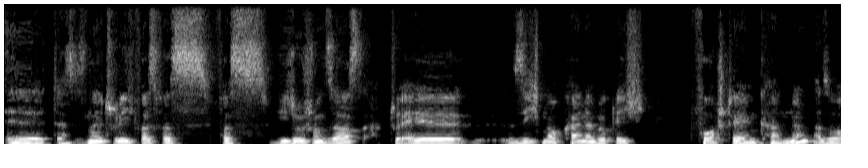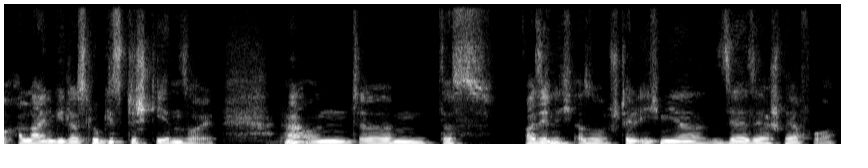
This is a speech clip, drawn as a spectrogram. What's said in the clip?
Das ist natürlich was, was, was, wie du schon sagst, aktuell sich noch keiner wirklich vorstellen kann. Ne? Also allein wie das logistisch gehen soll. Ja, und ähm, das weiß ich nicht. Also stelle ich mir sehr, sehr schwer vor.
